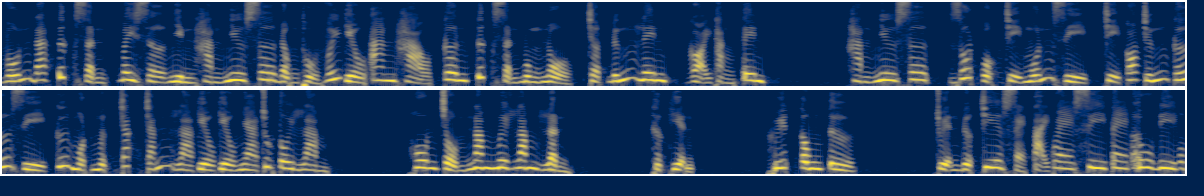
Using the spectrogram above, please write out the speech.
vốn đã tức giận, bây giờ nhìn Hàn Như Sơ đồng thủ với Kiều An Hảo, cơn tức giận bùng nổ, chợt đứng lên, gọi thẳng tên. Hàn Như Sơ, rốt cuộc chỉ muốn gì, chỉ có chứng cứ gì, cứ một mực chắc chắn là Kiều Kiều nhà chúng tôi làm. Hôn trổm 55 lần. Thực hiện. Huyết công từ. Chuyện được chia sẻ tại que ctod.org.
